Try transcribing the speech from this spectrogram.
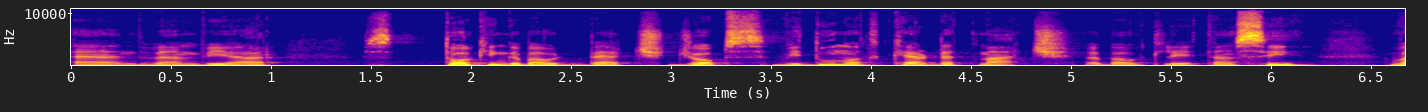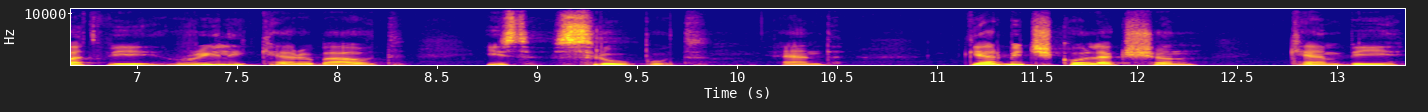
And when we are talking about batch jobs, we do not care that much about latency. What we really care about is throughput. And garbage collection can be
